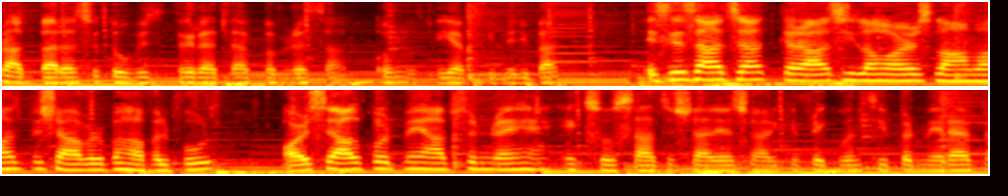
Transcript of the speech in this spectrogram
रात बारह से दो बजे तक रहता है आपका मेरा और होती है आपकी मेरी बात इसके साथ साथ कराची लाहौर इस्लामाबाद पेशावर बहावलपुर और सियालकोट में आप सुन रहे हैं एक सौ सात इशारे चार की फ्रिक्वेंसी पर मेरा एफ़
